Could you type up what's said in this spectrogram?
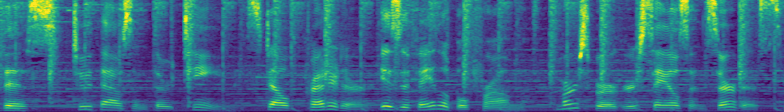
This 2013 Stealth Predator is available from Merceburger Sales and Service.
